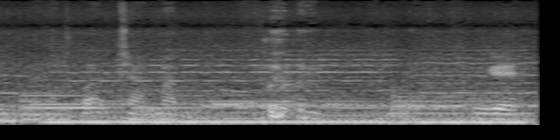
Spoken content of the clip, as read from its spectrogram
mobil bareng Pak Oke. Okay.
